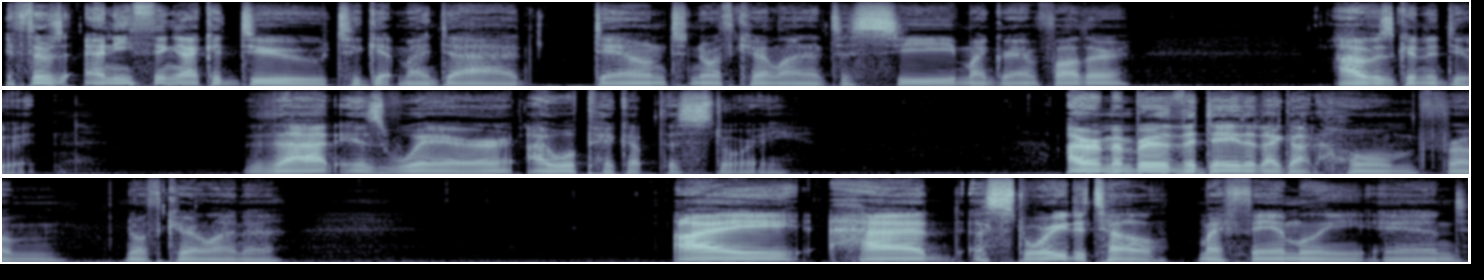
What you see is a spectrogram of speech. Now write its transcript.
if there was anything I could do to get my dad down to North Carolina to see my grandfather, I was going to do it. That is where I will pick up this story. I remember the day that I got home from North Carolina I had a story to tell my family, and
